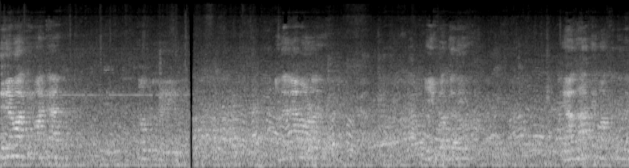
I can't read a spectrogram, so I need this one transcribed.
ദിനമാക്കി മാറ്റാൻ നമുക്ക് കഴിയും. അതെല്ലാമാണ് ഈ പദ്ധതി യാഥാർത്ഥ്യമാക്കുന്നത്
